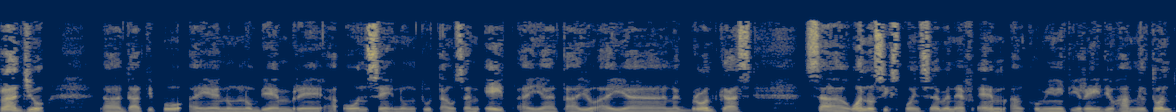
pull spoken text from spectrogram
radyo. Ah, dati po ay nung Nobyembre ah, 11 nung 2008 ay ah, tayo ay ah, nag-broadcast sa 106.7 FM ang Community Radio Hamilton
